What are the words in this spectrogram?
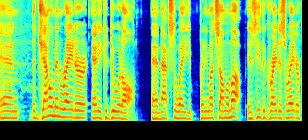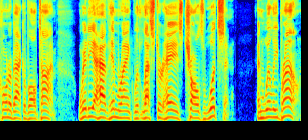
And the gentleman Raider, and he could do it all. And that's the way you pretty much sum him up. Is he the greatest Raider cornerback of all time? Where do you have him ranked with Lester Hayes, Charles Woodson, and Willie Brown?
